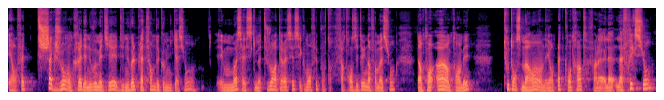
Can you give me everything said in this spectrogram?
Et en fait, chaque jour, on crée des nouveaux métiers et des nouvelles plateformes de communication. Et moi, ce qui m'a toujours intéressé, c'est comment on fait pour faire transiter une information d'un point A à un point B, tout en se marrant, en n'ayant pas de contraintes. Enfin, la, friction,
